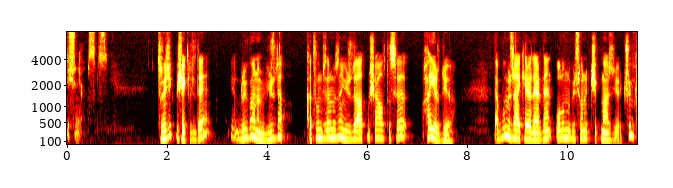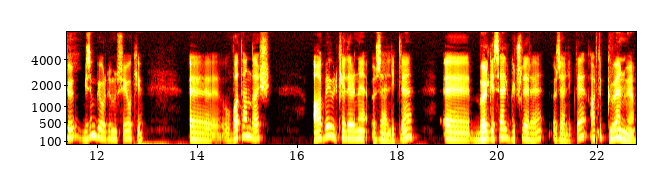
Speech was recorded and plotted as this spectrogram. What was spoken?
düşünüyor musunuz? Trajik bir şekilde e, Duygu Hanım yüzde katılımcılarımızın yüzde 66'sı hayır diyor. Ya bu müzakerelerden olumlu bir sonuç çıkmaz diyor. Çünkü bizim gördüğümüz şey o ki e, vatandaş AB ülkelerine özellikle e, bölgesel güçlere özellikle artık güvenmiyor.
